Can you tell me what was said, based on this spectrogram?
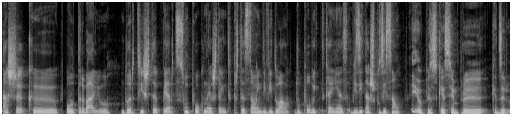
Acha que o trabalho do artista perde-se um pouco nesta interpretação individual do público de quem é, visita a exposição? Eu penso que é sempre, quer dizer,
